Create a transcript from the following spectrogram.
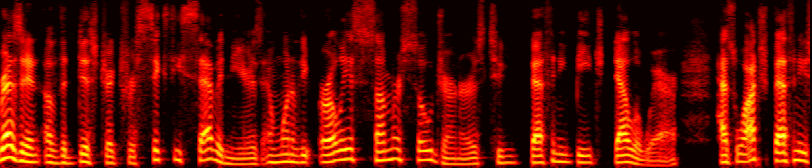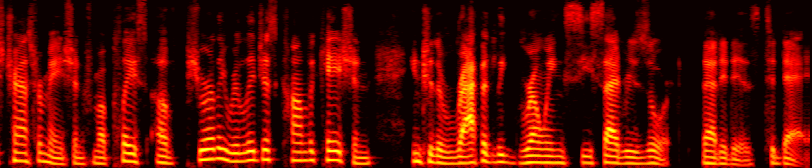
resident of the district for 67 years and one of the earliest summer sojourners to Bethany Beach, Delaware, has watched Bethany's transformation from a place of purely religious convocation into the rapidly growing seaside resort that it is today.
